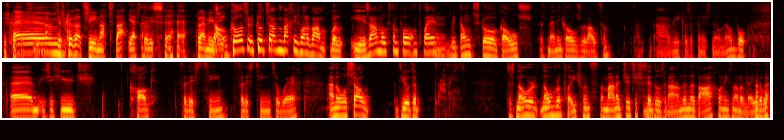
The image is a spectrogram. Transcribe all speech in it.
Just because I'd, seen that- Um, I'd seen that stat yesterday. Premier No, League. of course, it's good to have him back. He's one of our, well, he is our most important player. Mm. We don't score goals, as many goals without him. Irony, because I finished nil-nil, but um, he's a huge cog for this team, for this team to work. And also, the other, I mean, there's no no replacements. The manager just fiddles around in the dark when he's not available,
